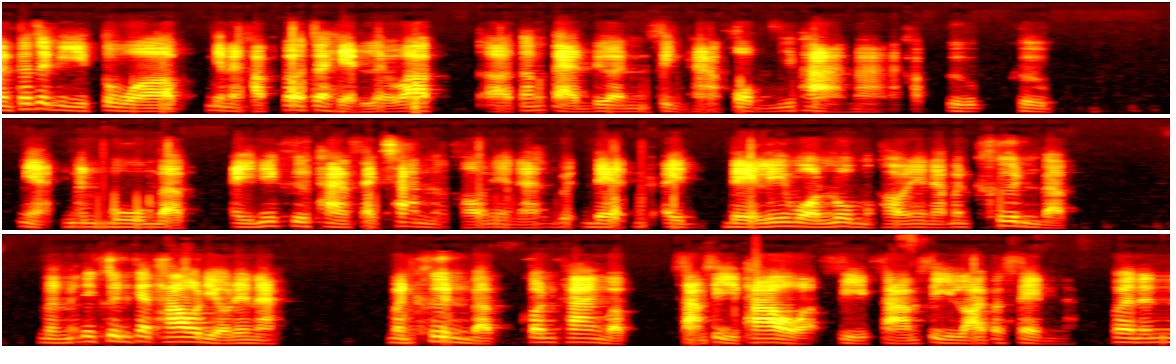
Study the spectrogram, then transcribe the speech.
มันก็จะมีตัวเนี่ยนะครับ ก็จะเห็นเลยว่าตั้งแต่เดือนสิงหาคมที่ผ่านมานะครับ คือคือเนี่ยมันบูมแบบไอ้นี่คือ transaction ของเขาเนี่ยนะไอ daily volume ของเขาเนี่ยนะมันขึ้นแบบ มันไม่ได้ขึ้นแค่เท่าเดียวเลยนะมันขึ้นแบบค่อนข้างแบบสามสี่เท่าอะสี่สามสี่ร้อยเปอร์เซ็นต์เพราะฉะนั้น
